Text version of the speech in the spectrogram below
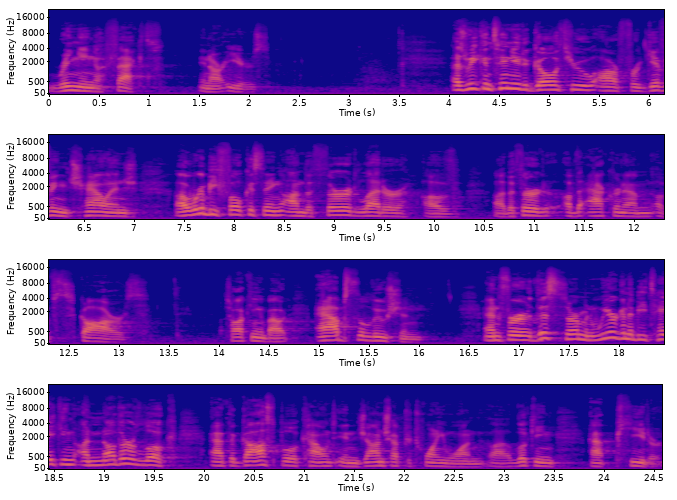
ringing effect in our ears. As we continue to go through our forgiving challenge, uh, we're going to be focusing on the third letter of uh, the third of the acronym of SCARS, talking about absolution. And for this sermon, we are going to be taking another look at the gospel account in John chapter 21, uh, looking at Peter.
